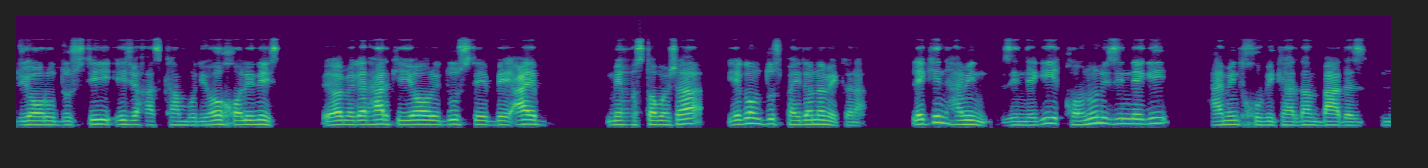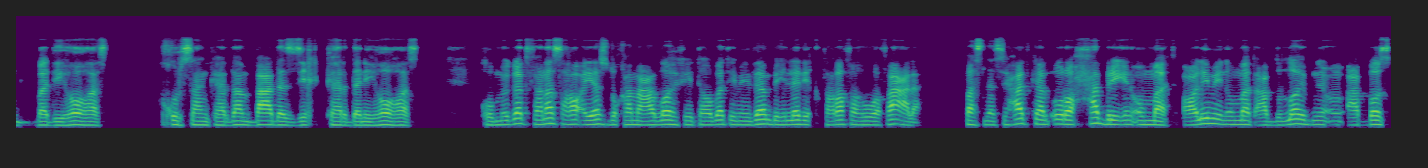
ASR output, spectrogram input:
یار و دوستی هیچ وقت از کمبودی ها خالی نیست. بیار میگن هر کی یار دوست به عیب می‌خواسته باشه یگم دوست پیدا نمی‌کنه. لیکن همین زندگی قانون زندگی همین خوبی کردن بعد از بدی ها هست. خرسان کردن بعد از زیق کردنی ها هست. خب میگد فنصح یصدق مع الله فی توبته من ذنبه الذي اقترفه و فعله پس نصیحت کرد أو را حبر این امت عالم این امت عبدالله ابن عباس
